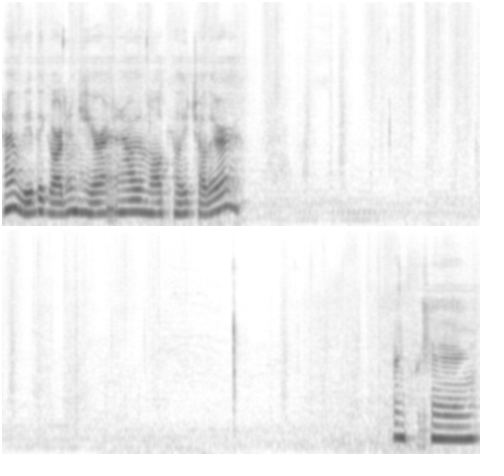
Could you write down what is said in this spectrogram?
Can I leave the garden here and have them all kill each other? Thanks, King.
